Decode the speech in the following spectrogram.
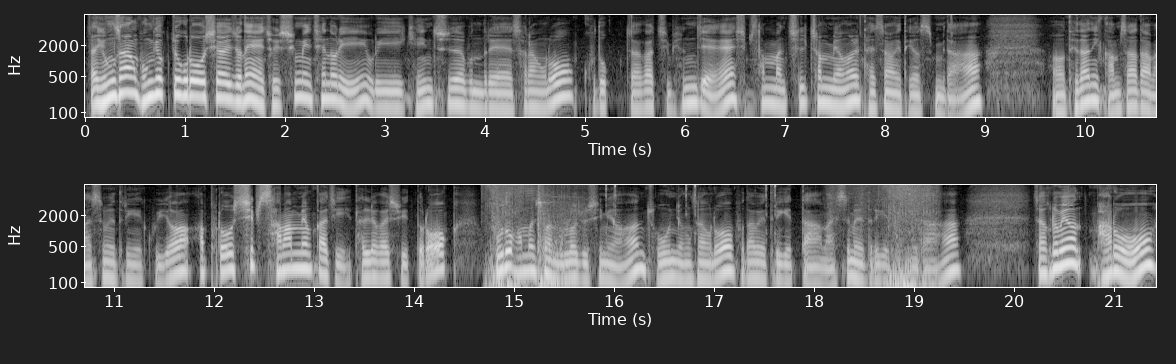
자, 영상 본격적으로 시작하기 전에 저희 승민 채널이 우리 개인 투자분들의 사랑으로 구독자가 지금 현재 13만 7천 명을 달성하게 되었습니다. 어, 대단히 감사하다 말씀을 드리겠고요. 앞으로 14만 명까지 달려갈 수 있도록 구독 한 번씩만 눌러주시면 좋은 영상으로 보답해 드리겠다 말씀을 드리겠습니다. 자 그러면 바로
